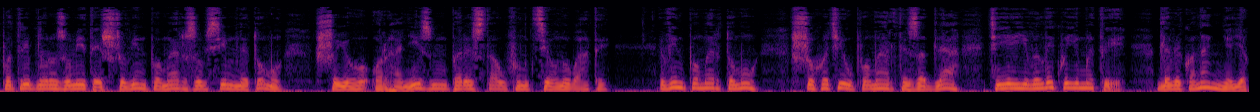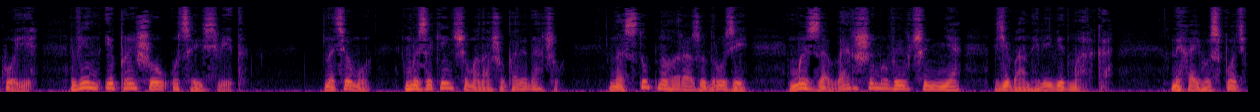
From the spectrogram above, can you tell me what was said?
Потрібно розуміти, що він помер зовсім не тому, що його організм перестав функціонувати. Він помер тому, що хотів померти задля тієї великої мети, для виконання якої він і прийшов у цей світ. На цьому ми закінчимо нашу передачу. Наступного разу, друзі, ми завершимо вивчення Євангелії від Марка. Нехай Господь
